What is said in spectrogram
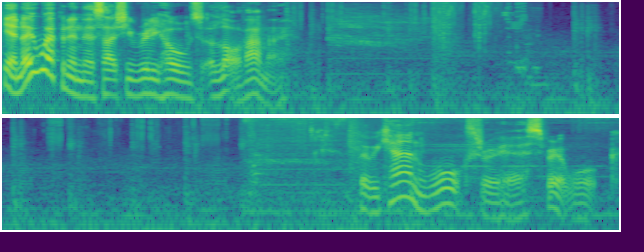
Yeah, no weapon in this actually really holds a lot of ammo. But we can walk through here. Spirit walk.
